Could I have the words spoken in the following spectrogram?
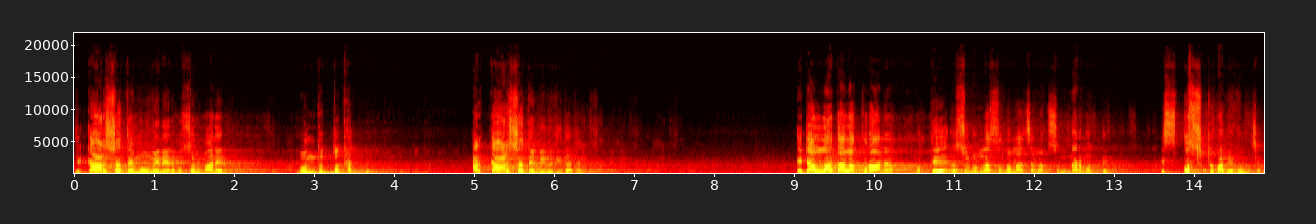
যে কার সাথে মুমেনের, মুসলমানের বন্ধুত্ব থাকবে আর কার সাথে বিরোধিতা থাকবে। এটা আল্লাহ তালা কোরআনের মধ্যে রসুল্লাহ সাল্লাহ সাল্লাম সুন্নার মধ্যে স্পষ্টভাবে বলছেন,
